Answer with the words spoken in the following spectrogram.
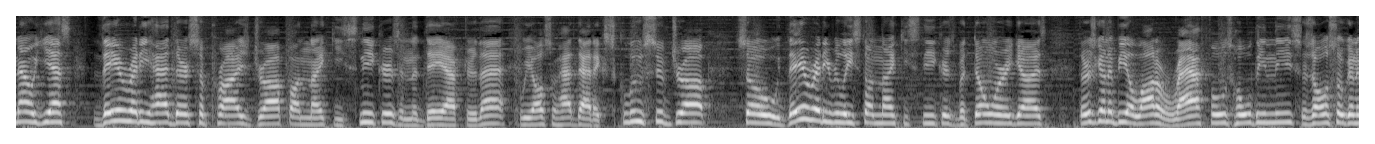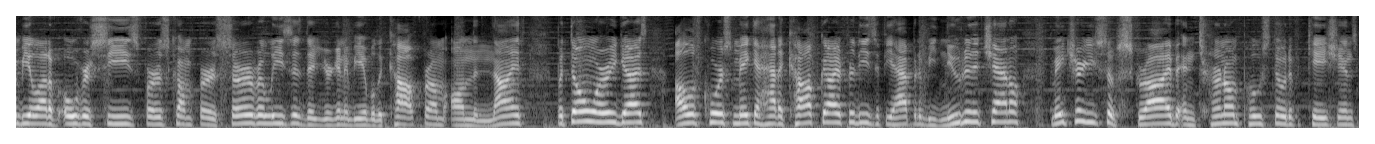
Now, yes, they already had their surprise drop on Nike sneakers, and the day after that, we also had that exclusive drop. So they already released on Nike sneakers, but don't worry guys, there's going to be a lot of raffles holding these. There's also going to be a lot of overseas first come first serve releases that you're going to be able to cop from on the 9th. But don't worry guys, I'll of course make a how to cop guide for these if you happen to be new to the channel. Make sure you subscribe and turn on post notifications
